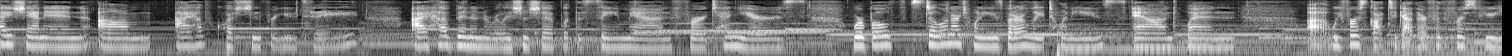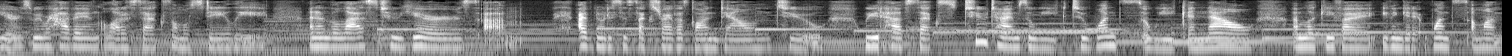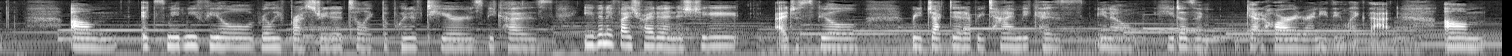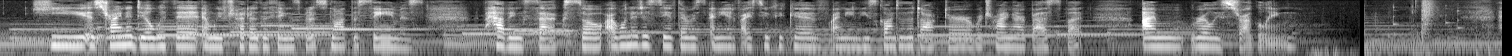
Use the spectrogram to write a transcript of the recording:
Hi, Shannon. Um, I have a question for you today. I have been in a relationship with the same man for 10 years. We're both still in our 20s, but our late 20s. And when uh, we first got together for the first few years, we were having a lot of sex almost daily. And in the last two years, um, I've noticed his sex drive has gone down to we'd have sex two times a week to once a week, and now I'm lucky if I even get it once a month. Um, it's made me feel really frustrated to like the point of tears because even if I try to initiate, I just feel rejected every time because you know he doesn't get hard or anything like that. Um, he is trying to deal with it, and we've tried other things, but it's not the same as having sex. So I wanted to see if there was any advice you could give. I mean, he's gone to the doctor, we're trying our best, but I'm really struggling.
